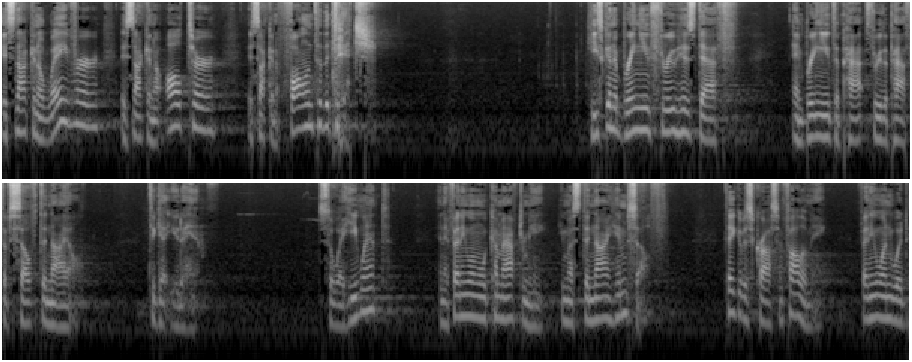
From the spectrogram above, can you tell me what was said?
It's not going to waver, it's not going to alter, it's not going to fall into the ditch. He's going to bring you through His death and bring you the path, through the path of self denial to get you to Him. It's the way He went. And if anyone would come after me, he must deny himself, take up his cross, and follow me. If anyone would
